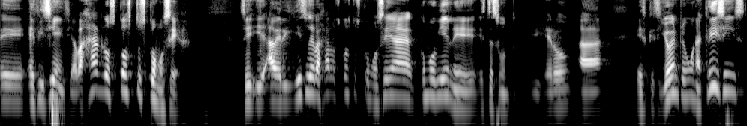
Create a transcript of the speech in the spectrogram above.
eh, eficiencia, bajar los costos como sea. Sí, y a ver, y eso de bajar los costos como sea, ¿cómo viene este asunto? Y dijeron, ah, es que si yo entro en una crisis,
